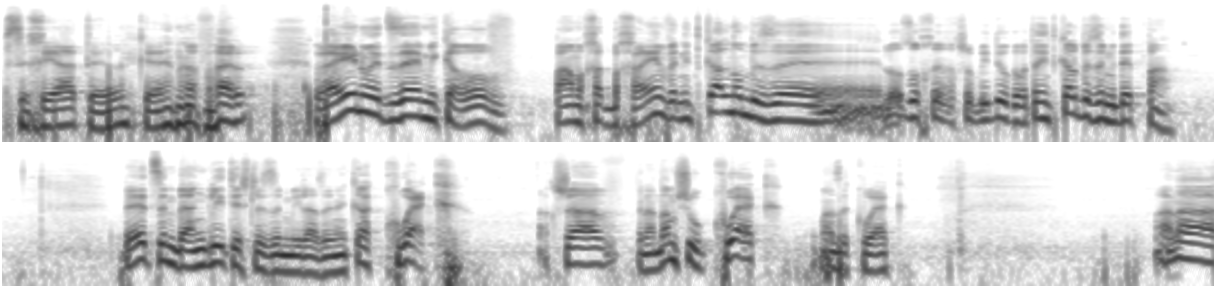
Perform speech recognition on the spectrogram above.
פסיכיאטר, כן, אבל ראינו את זה מקרוב פעם אחת בחיים ונתקלנו בזה, לא זוכר עכשיו בדיוק, אבל אתה נתקל בזה מדי פעם. בעצם באנגלית יש לזה מילה, זה נקרא קוואק. עכשיו, בן אדם שהוא קוואק, מה זה קוואק? מה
